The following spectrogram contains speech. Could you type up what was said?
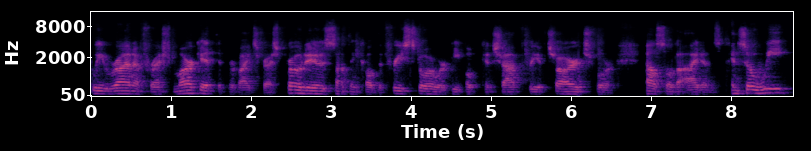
We run a fresh market that provides fresh produce, something called the free store, where people can shop free of charge for household items. And so we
